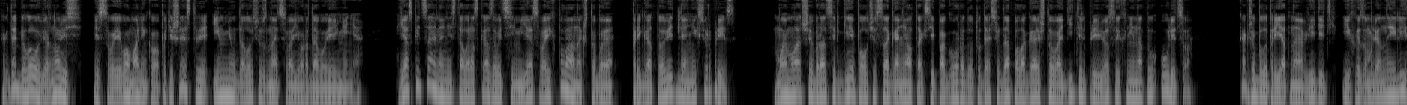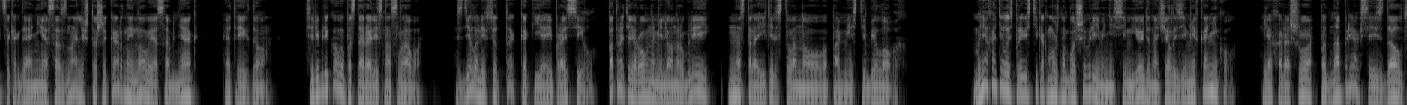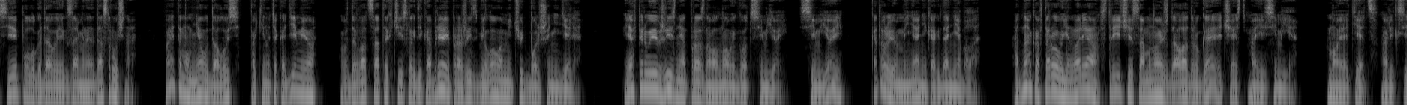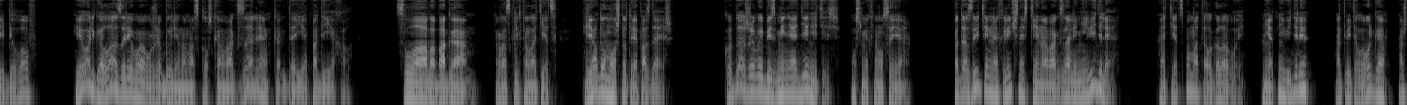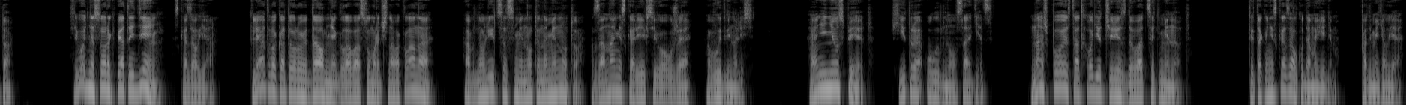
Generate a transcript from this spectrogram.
Когда Беловы вернулись из своего маленького путешествия, им не удалось узнать свое родовое имение. Я специально не стал рассказывать семье о своих планах, чтобы приготовить для них сюрприз. Мой младший брат Сергей полчаса гонял такси по городу туда-сюда, полагая, что водитель привез их не на ту улицу. Как же было приятно видеть их изумленные лица, когда они осознали, что шикарный новый особняк – это их дом. Серебряковы постарались на славу. Сделали все так, как я и просил. Потратили ровно миллион рублей на строительство нового поместья Беловых. Мне хотелось провести как можно больше времени с семьей до начала зимних каникул. Я хорошо поднапрягся и сдал все полугодовые экзамены досрочно, поэтому мне удалось покинуть академию в 20-х числах декабря и прожить с Беловыми чуть больше недели. Я впервые в жизни отпраздновал Новый год с семьей. С семьей, которой у меня никогда не было. Однако 2 января встречи со мной ждала другая часть моей семьи. Мой отец Алексей Белов и Ольга Лазарева уже были на московском вокзале, когда я подъехал. «Слава богам!» — воскликнул отец. «Я думал, что ты опоздаешь». «Куда же вы без меня денетесь?» — усмехнулся я. «Подозрительных личностей на вокзале не видели?» Отец помотал головой. «Нет, не видели ответила Ольга. «А что?» «Сегодня сорок пятый день», — сказал я. «Клятва, которую дал мне глава сумрачного клана, обнулится с минуты на минуту. За нами, скорее всего, уже выдвинулись». «Они не успеют», — хитро улыбнулся отец. «Наш поезд отходит через двадцать минут». «Ты так и не сказал, куда мы едем», — подметил я.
